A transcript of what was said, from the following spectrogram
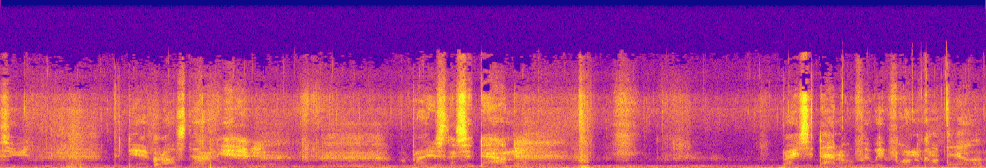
See, the deer cross down here. We're probably just gonna sit down. Probably sit down and hopefully wait for him to come up the hill.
